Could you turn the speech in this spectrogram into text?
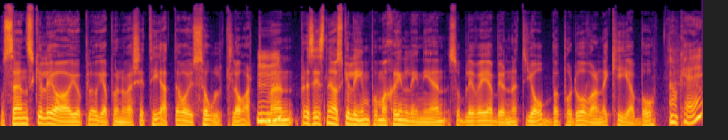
Och sen skulle jag ju plugga på universitet, det var ju solklart. Mm. Men precis när jag skulle in på maskinlinjen så blev jag erbjuden ett jobb på dåvarande Kebo. Okej.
